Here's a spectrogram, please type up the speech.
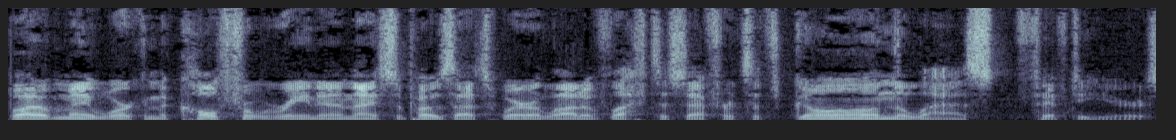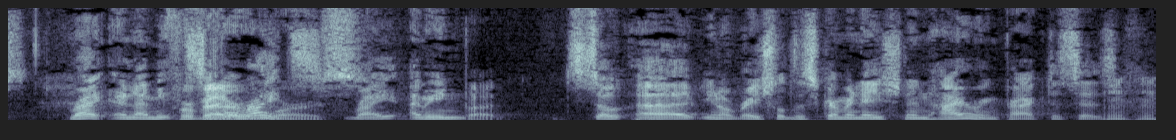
but it may work in the cultural arena, and I suppose that's where a lot of leftist efforts have gone the last fifty years. Right. And I mean, For better or worse. right? I mean, But- so, uh, you know, racial discrimination in hiring practices, Mm-hmm.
